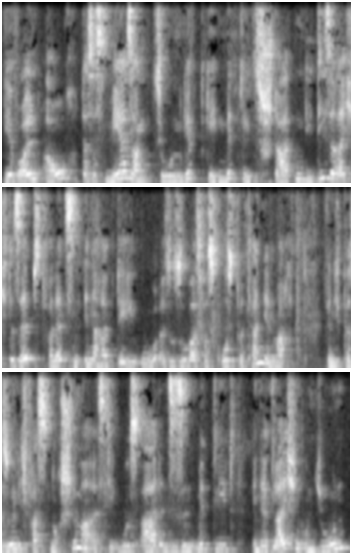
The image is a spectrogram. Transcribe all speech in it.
wir wollen auch, dass es mehr Sanktionen gibt gegen Mitgliedstaaten, die diese Rechte selbst verletzen innerhalb der EU. Also sowas, was Großbritannien macht, finde ich persönlich fast noch schlimmer als die USA, denn sie sind Mitglied in der gleichen Union.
